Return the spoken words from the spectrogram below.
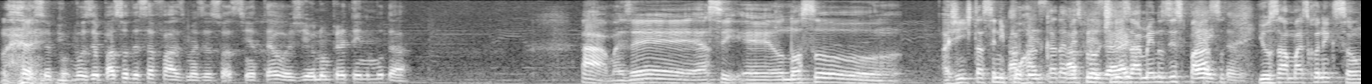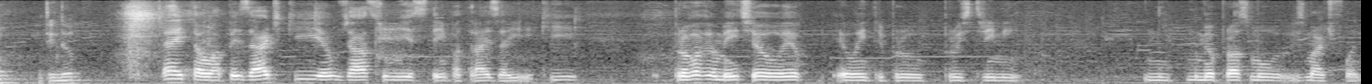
Você, você passou dessa fase, mas eu sou assim até hoje. E eu não pretendo mudar. Ah, mas é, é assim, é o nosso. A gente está sendo empurrado apesar, cada vez para utilizar menos espaço é, então. e usar mais conexão, entendeu? É, então, apesar de que eu já assumi esse tempo atrás aí que provavelmente eu, eu, eu entre pro, pro streaming no, no meu próximo smartphone.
